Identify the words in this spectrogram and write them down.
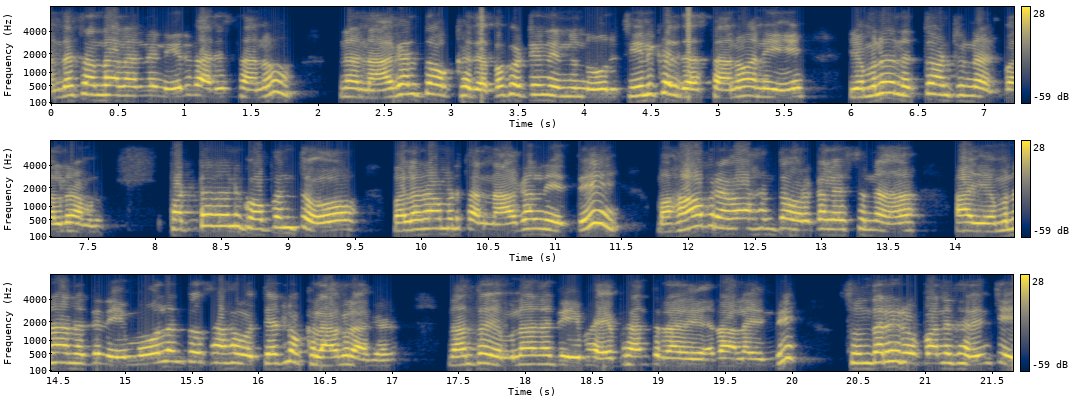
అందచందాలన్నీ నీరు గారిస్తాను నా నాగలతో ఒక్క దెబ్బ కొట్టి నిన్ను నూరు చీలికలు చేస్తాను అని యమున నెత్తు అంటున్నాడు బలరాముడు. పట్టనని కోపంతో బలరాముడు తన నాగల్ని ఎత్తి మహాప్రవాహంతో ఉరకలేస్తున్న ఆ యమునా నదిని మూలంతో సహా వచ్చేట్లు ఒక లాగు లాగాడు. దాంతో యమునా నది భయభ్రాంతురాలైంది సుందరి రూపాన్ని ధరించి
